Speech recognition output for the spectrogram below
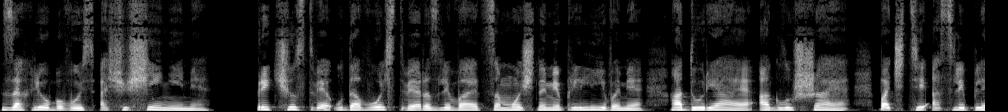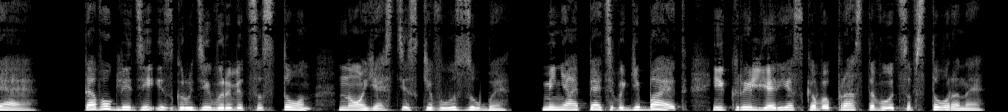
захлебываюсь ощущениями. Предчувствие удовольствия разливается мощными приливами, одуряя, оглушая, почти ослепляя. Того гляди из груди вырвется стон, но я стискиваю зубы. Меня опять выгибает, и крылья резко выпрастываются в стороны,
